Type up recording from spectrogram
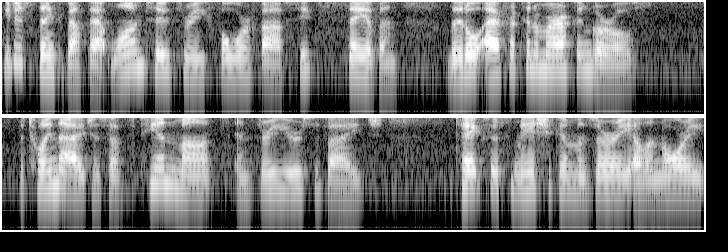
You just think about that. One, two, three, four, five, six, seven little African American girls between the ages of 10 months and 3 years of age, Texas, Michigan, Missouri, Illinois,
